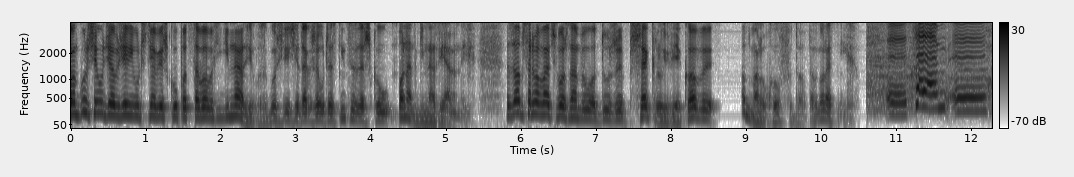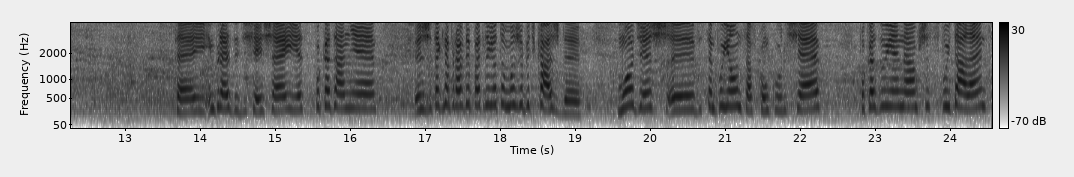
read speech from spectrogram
Konkursie udział wzięli uczniowie szkół podstawowych i gimnazjów. Zgłosili się także uczestnicy ze szkół ponadgimnazjalnych. Zaobserwować można było duży przekrój wiekowy od maluchów do pełnoletnich. Y, Celem y, tej imprezy dzisiejszej jest pokazanie, że tak naprawdę patriotą może być każdy. Młodzież y, występująca w konkursie pokazuje nam przez swój talent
